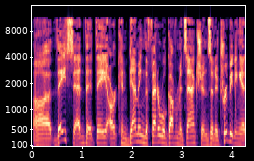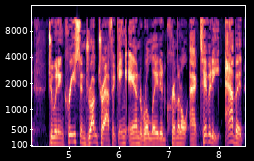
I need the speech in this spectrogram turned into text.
Uh, they said that they are condemning the federal government's actions and attributing it to an increase in drug trafficking and related criminal activity. Abbott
